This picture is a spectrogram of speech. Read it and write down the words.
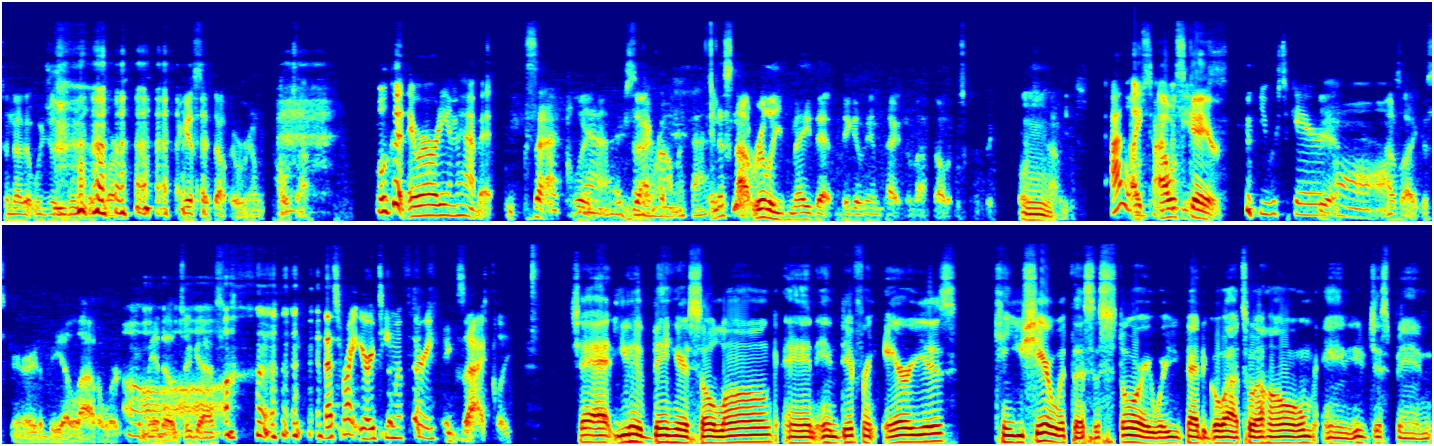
to know that we just went this far. I guess they thought they were on the whole time. Well, good. They were already in the habit. Exactly. yeah, there's exactly. nothing wrong with that. And it's not really made that big of an impact as I thought it was going to be. Mm. I like was- time. I was of use. scared. You were scared. Yeah. Aw. I was like, it's scary to be a lot of work for me and those two guys. That's right. You're a team of three. Exactly. chad you have been here so long and in different areas can you share with us a story where you've had to go out to a home and you've just been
